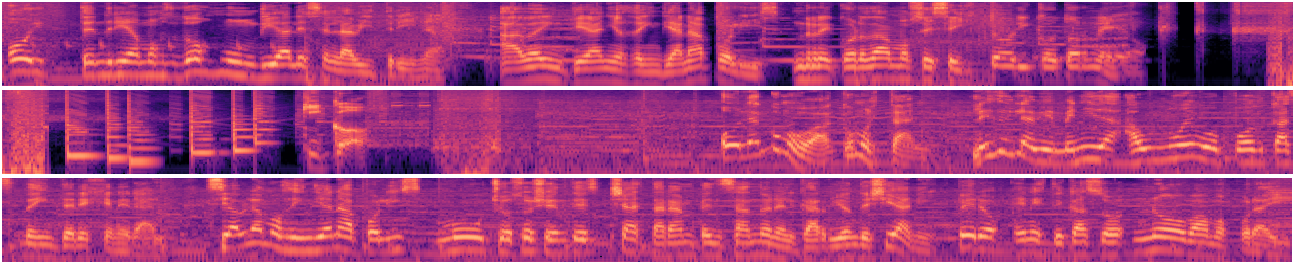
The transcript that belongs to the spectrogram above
hoy tendríamos dos mundiales en la vitrina. A 20 años de Indianápolis, recordamos ese histórico torneo. Kickoff. Hola, ¿cómo va? ¿Cómo están? Les doy la bienvenida a un nuevo podcast de interés general. Si hablamos de Indianápolis, muchos oyentes ya estarán pensando en el carrión de Gianni, pero en este caso no vamos por ahí.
